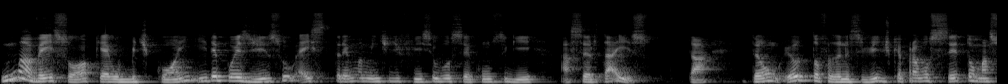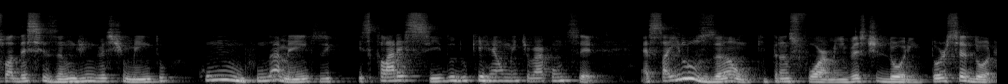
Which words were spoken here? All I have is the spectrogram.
uma vez só, que é o Bitcoin, e depois disso é extremamente difícil você conseguir acertar isso, tá? Então, eu estou fazendo esse vídeo que é para você tomar sua decisão de investimento com fundamentos e esclarecido do que realmente vai acontecer. Essa ilusão que transforma investidor em torcedor,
